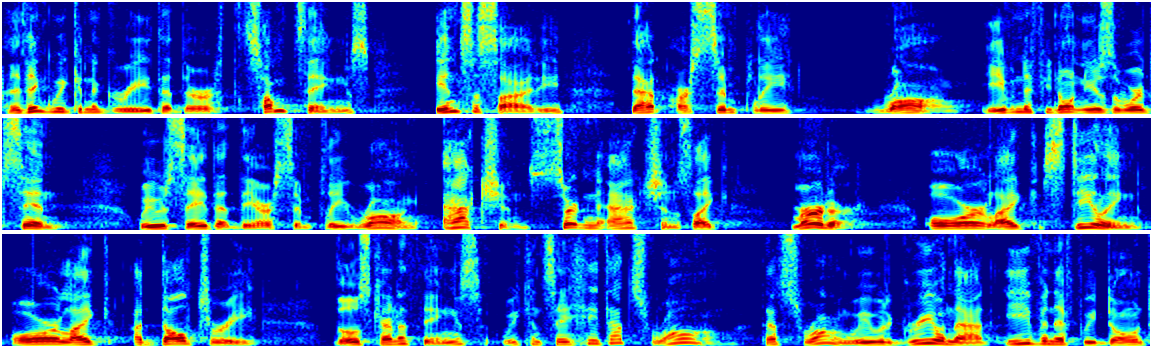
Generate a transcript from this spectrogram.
I think we can agree that there are some things in society that are simply wrong, even if you don't use the word sin we would say that they are simply wrong. Actions, certain actions like murder, or like stealing, or like adultery, those kind of things, we can say, hey, that's wrong. That's wrong. We would agree on that even if we don't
